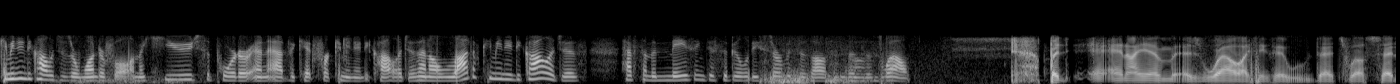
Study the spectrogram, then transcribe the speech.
Community colleges are wonderful. I'm a huge supporter and advocate for community colleges, and a lot of community colleges have some amazing disability services offices as well. But and I am as well. I think that that's well said.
